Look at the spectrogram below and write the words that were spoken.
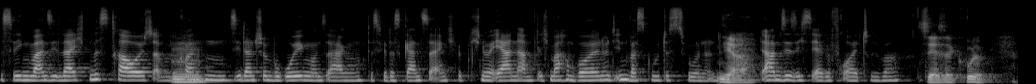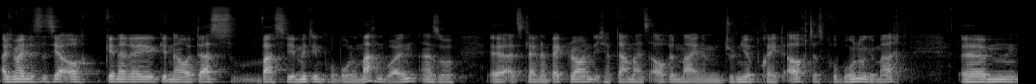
Deswegen waren sie leicht misstrauisch, aber wir mhm. konnten sie dann schon beruhigen und sagen, dass wir das Ganze eigentlich wirklich nur ehrenamtlich machen wollen und ihnen was Gutes tun. Und ja. da haben sie sich sehr gefreut drüber. Sehr, sehr cool. Aber ich meine, das ist ja auch generell genau das, was wir mit dem Pro Bono machen wollen. Also äh, als kleiner Background, ich habe damals auch in meinem Junior-Projekt auch das Pro Bono gemacht ähm,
